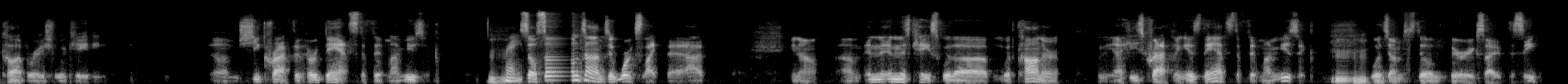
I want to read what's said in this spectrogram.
collaboration with Katie, um, she crafted her dance to fit my music. Mm-hmm. Right. So sometimes it works like that. I, you know, um, in in this case with uh with Connor, he's crafting his dance to fit my music, mm-hmm. which I'm still very excited to see.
